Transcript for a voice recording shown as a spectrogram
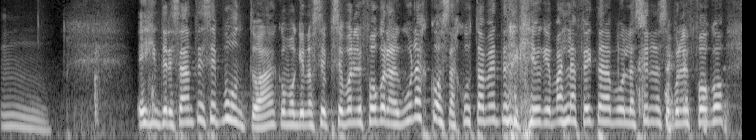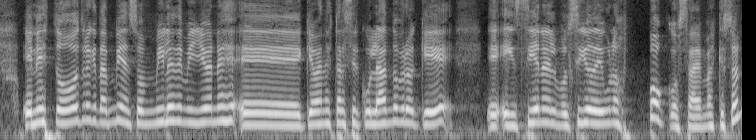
Mm. Es interesante ese punto, ¿ah? como que no se, pone el foco en algunas cosas, justamente en aquello que más le afecta a la población, no se pone el foco en esto otro que también son miles de millones eh, que van a estar circulando, pero que eh, inciden en el bolsillo de unos pocos, además, que son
